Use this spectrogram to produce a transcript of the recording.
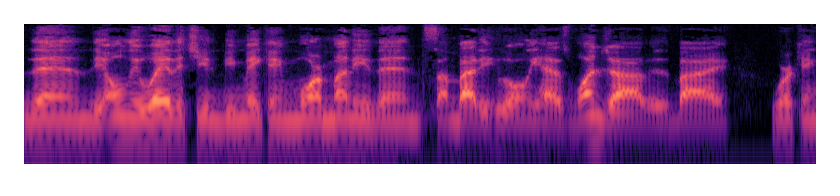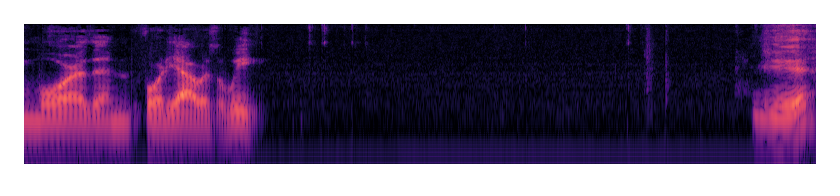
then the only way that you'd be making more money than somebody who only has one job is by working more than forty hours a week. Yeah,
